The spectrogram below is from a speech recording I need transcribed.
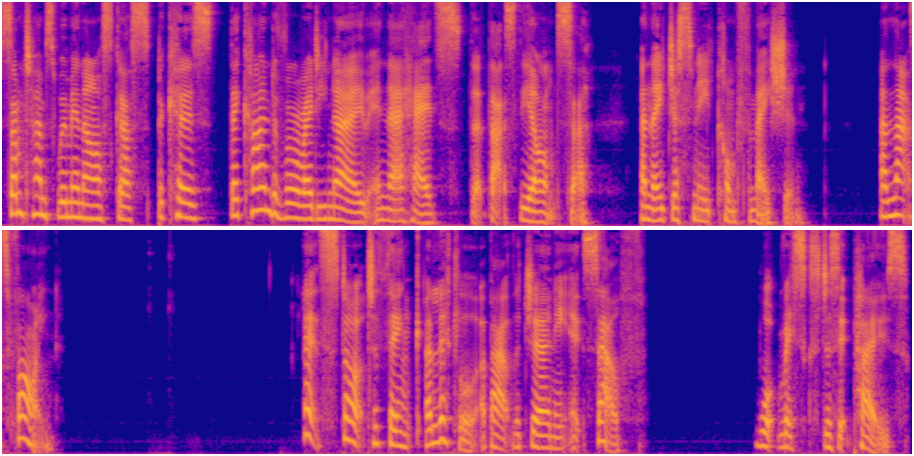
Sometimes women ask us because they kind of already know in their heads that that's the answer and they just need confirmation. And that's fine. Let's start to think a little about the journey itself what risks does it pose?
